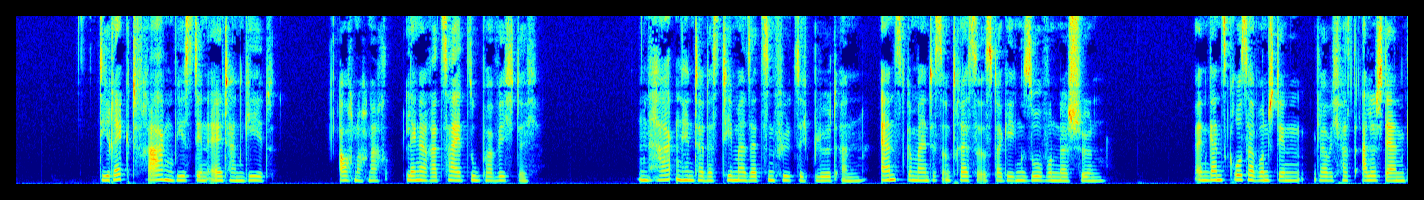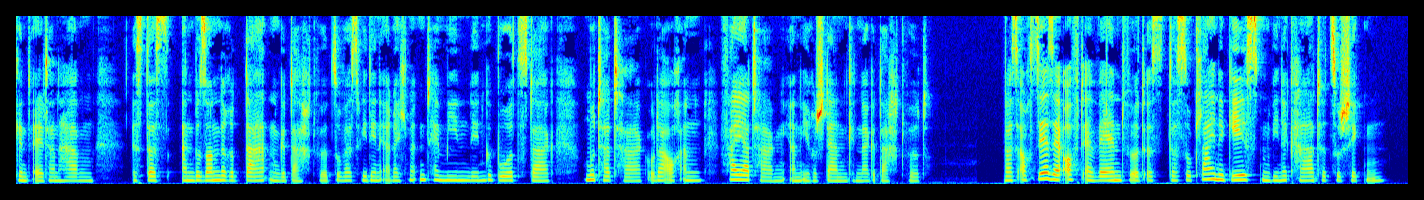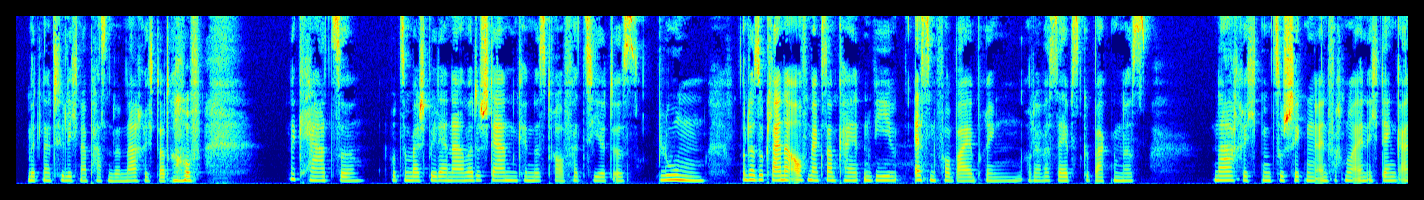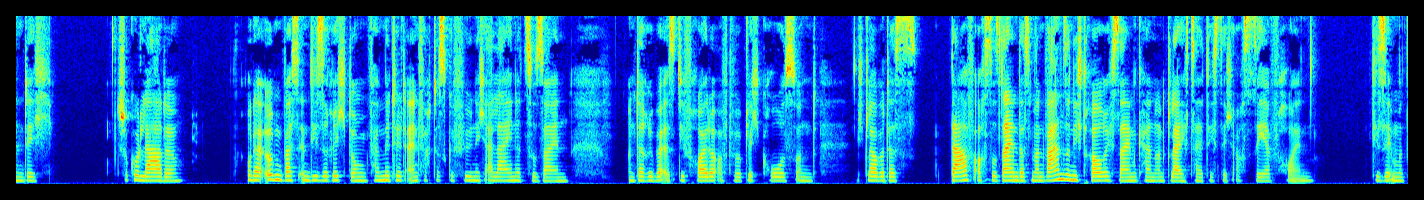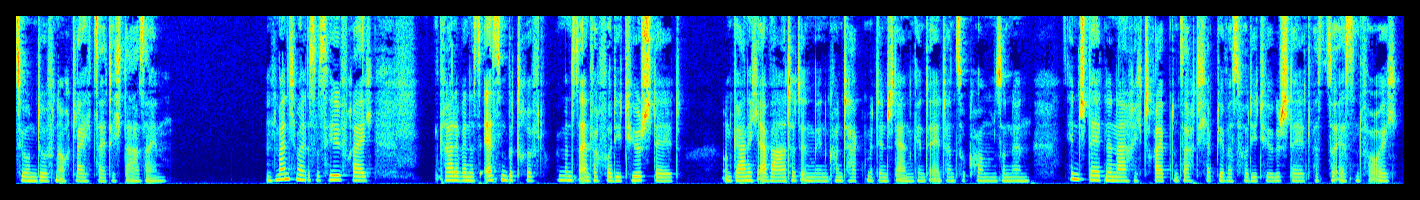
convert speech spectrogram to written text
Direkt fragen, wie es den Eltern geht. Auch noch nach längerer Zeit super wichtig. Ein Haken hinter das Thema setzen fühlt sich blöd an. Ernst gemeintes Interesse ist dagegen so wunderschön. Ein ganz großer Wunsch, den, glaube ich, fast alle Sternenkindeltern haben, ist, dass an besondere Daten gedacht wird, sowas wie den errechneten Termin, den Geburtstag, Muttertag oder auch an Feiertagen an ihre Sternenkinder gedacht wird. Was auch sehr, sehr oft erwähnt wird, ist, dass so kleine Gesten wie eine Karte zu schicken, mit natürlich einer passenden Nachricht darauf, eine Kerze, wo zum Beispiel der Name des Sternenkindes drauf verziert ist, Blumen oder so kleine Aufmerksamkeiten wie Essen vorbeibringen oder was selbstgebackenes, Nachrichten zu schicken, einfach nur ein Ich denk an dich, Schokolade oder irgendwas in diese Richtung vermittelt einfach das Gefühl, nicht alleine zu sein. Und darüber ist die Freude oft wirklich groß und ich glaube, dass darf auch so sein, dass man wahnsinnig traurig sein kann und gleichzeitig sich auch sehr freuen. Diese Emotionen dürfen auch gleichzeitig da sein. Und manchmal ist es hilfreich, gerade wenn es Essen betrifft, wenn man es einfach vor die Tür stellt und gar nicht erwartet, in den Kontakt mit den Sternenkindeltern zu kommen, sondern hinstellt, eine Nachricht schreibt und sagt, ich habe dir was vor die Tür gestellt, was zu essen für euch.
